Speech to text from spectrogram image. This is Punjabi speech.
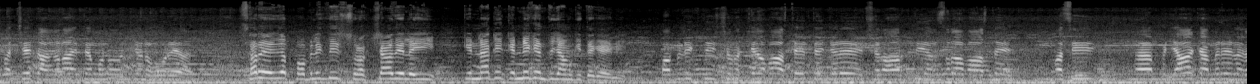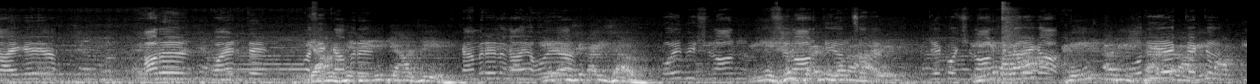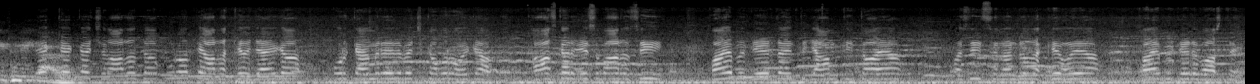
ਅੱਛੇ ਢੰਗ ਨਾਲ ਇੱਥੇ ਮਨੋਰੰਜਨ ਹੋ ਰਿਹਾ ਹੈ। ਸਰ ਇਹ ਜੇ ਪਬਲਿਕ ਦੀ ਸੁਰੱਖਿਆ ਦੇ ਲਈ ਕਿੰਨਾ ਕਿ ਕਿੰਨੇ ਕੁ ਇੰਤਜ਼ਾਮ ਕੀਤੇ ਗਏ ਨੇ? ਪਬਲਿਕ ਦੀ ਸੁਰੱਖਿਆ ਵਾਸਤੇ ਤੇ ਜਿਹੜੇ ਸ਼ਰਾਰਤੀ ਅਨਸਰਾਂ ਵਾਸਤੇ ਅਸੀਂ ਅ, 50 ਕੈਮਰੇ ਲਗਾਏ ਗਏ ਆ। ਹਰ ਪੁਆਇੰਟ ਤੇ ਅਸੀਂ ਕੈਮਰੇ ਕੈਮਰੇ ਲਗਾਏ ਹੋਏ ਆ। ਕੋਈ ਵੀ ਸ਼ਰਾਰ ਸ਼ਰਾਰਤੀ ਅਨਸਰ ਜੇ ਕੋਈ ਸ਼ਰਾਰਤ ਕਰੇਗਾ ਉਹਦੀ ਇੱਕ ਇੱਕ ਇੱਕ ਇੱਕ ਸ਼ਰਾਰਤ ਦਾ ਪੂਰਾ ਧਿਆਨ ਰੱਖਿਆ ਜਾਏਗਾ ਔਰ ਕੈਮਰੇ ਦੇ ਵਿੱਚ ਕਵਰ ਹੋਏਗਾ। ਖਾਸ ਕਰ ਇਸ ਵਾਰ ਅਸੀਂ ਫਾਇਰ ਬ੍ਰਿਗੇਡ ਦਾ ਇੰਤਜ਼ਾਮ ਕੀਤਾ ਆ ਅਸੀਂ ਸਿਲੰਡਰ ਰੱਖੇ ਹੋਏ ਆ ਫਾਇਰ ਬ੍ਰਿਗੇਡ ਵਾਸਤੇ।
